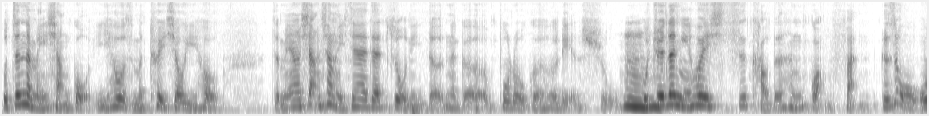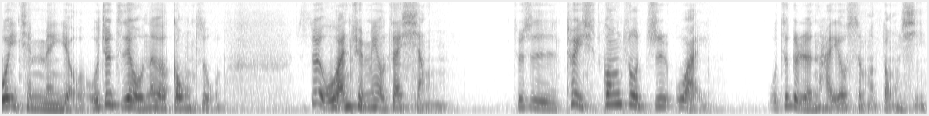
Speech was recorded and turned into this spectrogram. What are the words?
我真的没想过以后什么退休以后怎么样。像像你现在在做你的那个部落格和脸书，我觉得你会思考的很广泛。可是我我以前没有，我就只有那个工作，所以我完全没有在想，就是退工作之外，我这个人还有什么东西。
